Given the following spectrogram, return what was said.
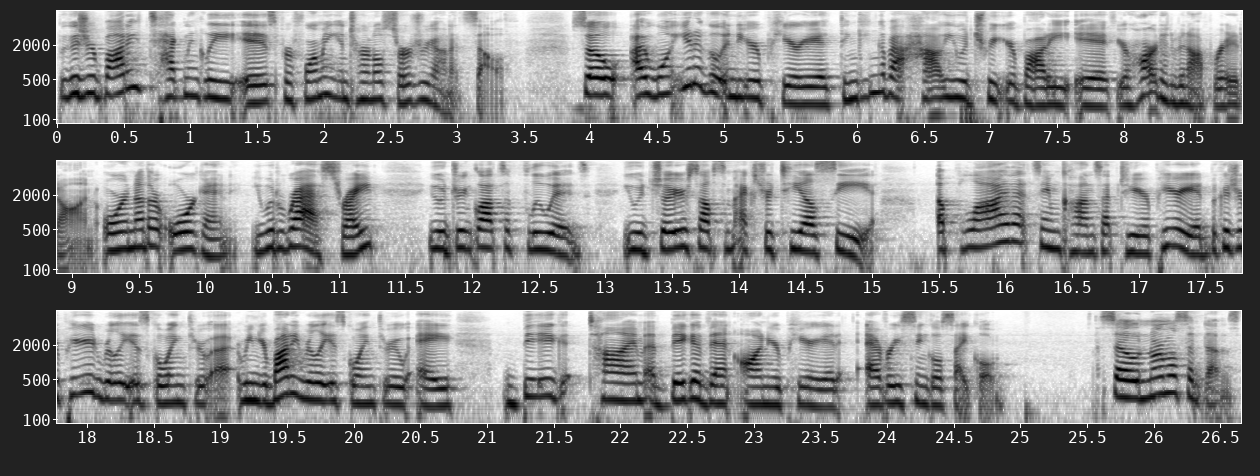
because your body technically is performing internal surgery on itself. So, I want you to go into your period thinking about how you would treat your body if your heart had been operated on or another organ. You would rest, right? You would drink lots of fluids. You would show yourself some extra TLC apply that same concept to your period because your period really is going through, a, I mean, your body really is going through a big time, a big event on your period every single cycle. So, normal symptoms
